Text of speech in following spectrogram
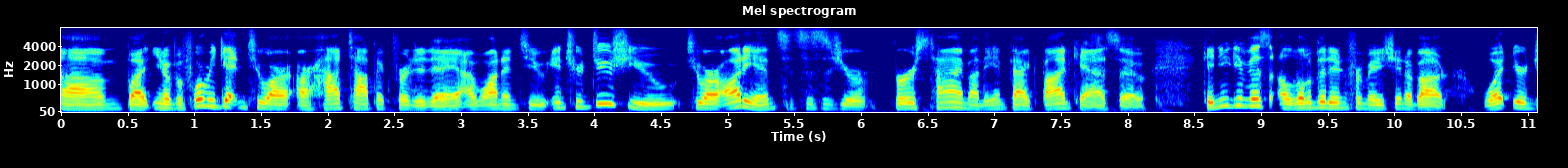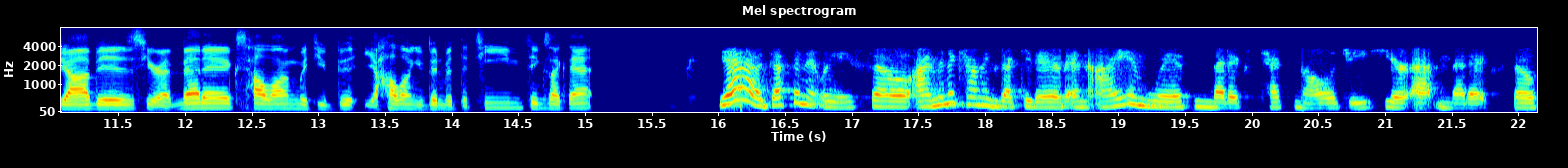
Um, but, you know, before we get into our, our hot topic for today, I wanted to introduce you to our audience since this is your first time on the Impact podcast. So can you give us a little bit of information about what your job is here at Medix, how long with you how long you've been with the team, things like that? Yeah, definitely. So I'm an account executive and I am with Medix Technology here at Medix. So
